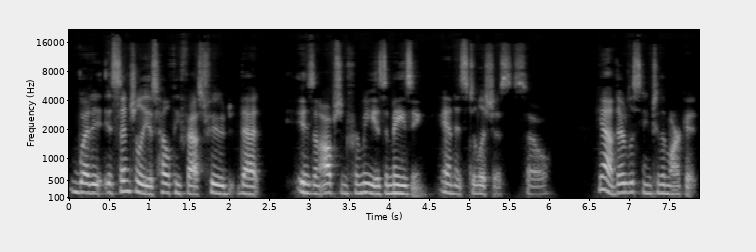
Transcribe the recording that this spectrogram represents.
what essentially is healthy fast food that is an option for me is amazing and it's delicious. So, yeah, they're listening to the market.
